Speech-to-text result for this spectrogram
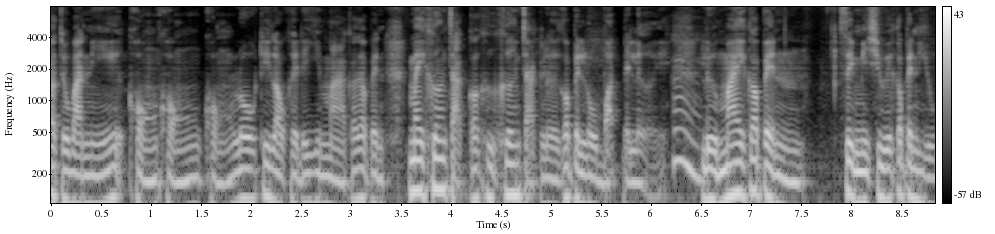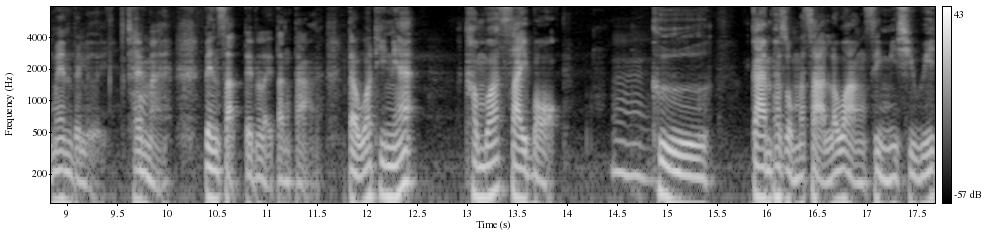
ปัจจุบันนี้ของของของโลกที่เราเคยได้ยินมาก็จะเป็นไม่เครื่องจักรก็คือเครื่องจักรเลยก็เป็นโรบอทไปเลย หรือไม่ก็เป็นสิ่งมีชีวิตก็เป็นฮิวแมนไปเลย ใช่ไหมเป็นสัตว์เป็นอะไรต่างๆ แต่ว่าทีเนี้ยคำว่าไซบอร์กคือการผสมผสานระหว่างสิ่งมีชีวิต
